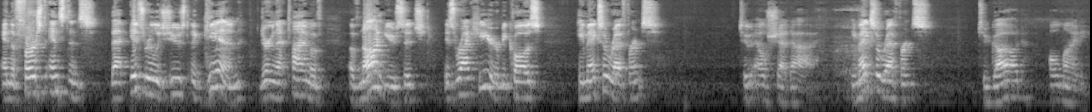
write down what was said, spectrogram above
And the first instance that Israel is used again during that time of, of non usage is right here because he makes a reference to El Shaddai. He makes a reference to God Almighty,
